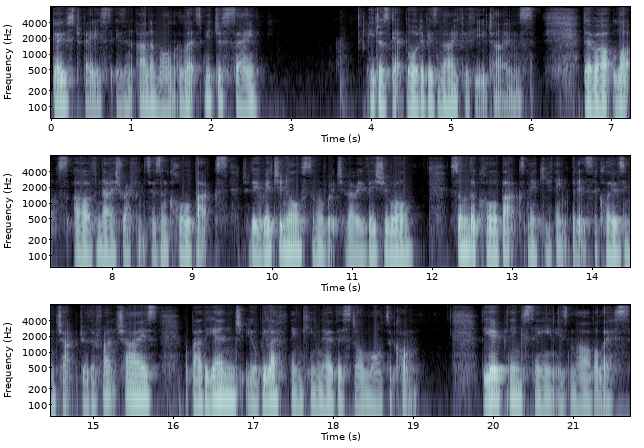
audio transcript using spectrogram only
Ghostface is an animal, and let me just say, he does get bored of his knife a few times. There are lots of nice references and callbacks to the original, some of which are very visual. Some of the callbacks make you think that it's the closing chapter of the franchise, but by the end, you'll be left thinking, no, there's still more to come. The opening scene is marvellous.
